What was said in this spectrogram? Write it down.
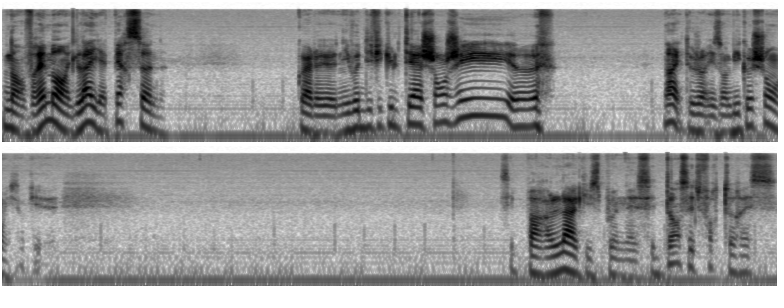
Non, vraiment, là il n'y a personne. Quoi, le niveau de difficulté a changé euh Non, il y a toujours les zombies cochons. C'est par là qu'ils spawnaient, c'est dans cette forteresse.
